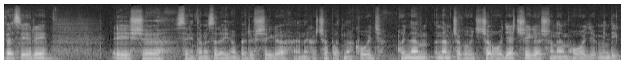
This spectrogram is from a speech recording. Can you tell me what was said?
vezéré. És szerintem ez a legnagyobb erőssége ennek a csapatnak, hogy, hogy nem, nem csak hogy, hogy egységes, hanem hogy mindig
